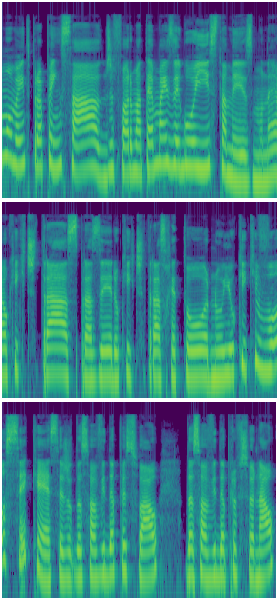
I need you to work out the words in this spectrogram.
Um momento para pensar de forma até mais egoísta mesmo, né? O que, que te traz prazer, o que, que te traz retorno e o que, que você quer, seja da sua vida pessoal, da sua vida profissional,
